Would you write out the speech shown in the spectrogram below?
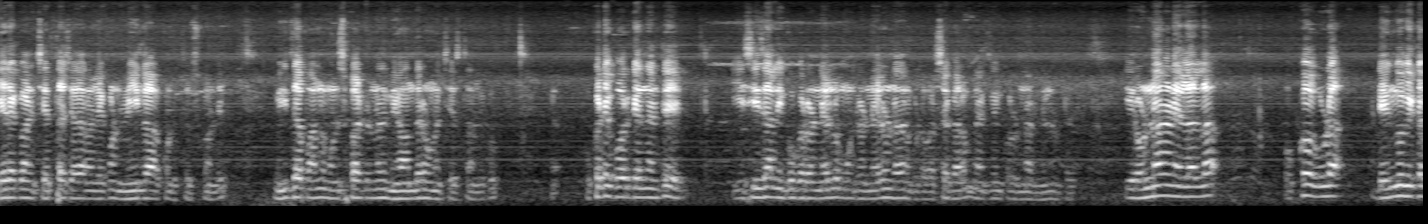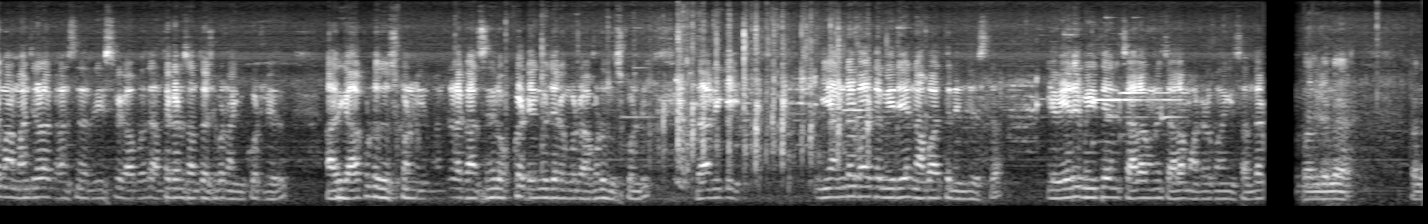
ఏ రకమైన చెత్త చెదారం లేకుండా నీళ్ళు రాకుండా చూసుకోండి. మిగతా పనులు మున్సిపాలిటీ ఉన్నది మేమందరం ఉన్నది చేస్తాందుకు. ఒకటే కోరిక ఏంటంటే ఈ సీజన్లో ఇంకొక రెండు నెలలు మూడు రెండు నెలలు ఉండదు అనుకుంటా వర్షాకాలం మ్యాక్సిమం ఇంకో రెండున్నర నెలలు ఉంటుంది. ఈ రెండున్నర నెలల్లో ఒక్క కూడా డెంగ్యూ గిట్ట మన మంచిర్యాల కాన్సిన రిజిస్టర్ కాకపోతే అంతకంటే సంతోషపడి నాకు ఇంకోటి లేదు. అది కాకుండా చూసుకోండి మీరు కాన్సర్ ఒక్క డెంగ్యూ జ్వరం కూడా కాకుండా చూసుకోండి. దానికి మీ అందరి బాధ మీదే నా బాధ నేను చేస్తా. ఇక వేరే మిగతా చాలా ఉన్నాయి చాలా మాట్లాడుకున్నాం. ఈ సందర్భం మన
